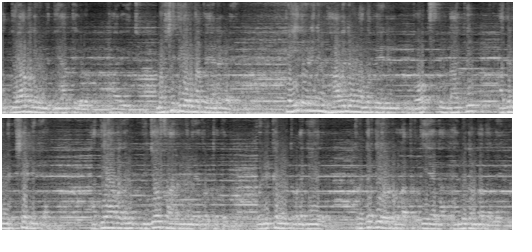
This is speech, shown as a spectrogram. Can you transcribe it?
അധ്യാപകരും വിദ്യാർത്ഥികളും അറിയിച്ചു. മഷി തീർന്ന പേനകളെ പെയ്തൊഴിഞ്ഞ ഭാവനകൾ എന്ന പേരിൽ ബോക്സ് ഉണ്ടാക്കി അതിൽ നിക്ഷേപിക്കാൻ അധ്യാപകൻ വിജോ സാറിന്റെ നേതൃത്വത്തിൽ ഒരുക്കങ്ങൾ തുടങ്ങിയത് പ്രകൃതിയോടുള്ള പ്രത്യേക അനുകമ്പ തന്നെയാണ്.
